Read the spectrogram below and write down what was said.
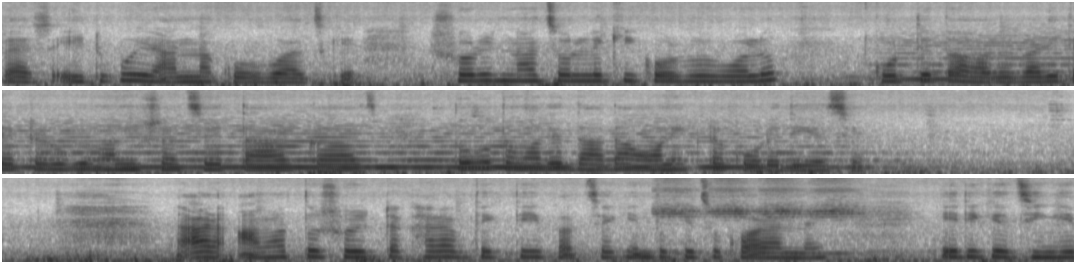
ব্যাস, এইটুকুই রান্না করব আজকে। শরীর না চললে কি করব বলো? করতে তো হবে, বাড়িতে একটা রুগী মানুষ আছে, তার কাজ। তবু তোমাদের দাদা অনেকটা করে দিয়েছে। আর আমার তো শরীরটা খারাপ দেখতেই পাচ্ছে, কিন্তু কিছু করার নেই। এদিকে ঝিঙে,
